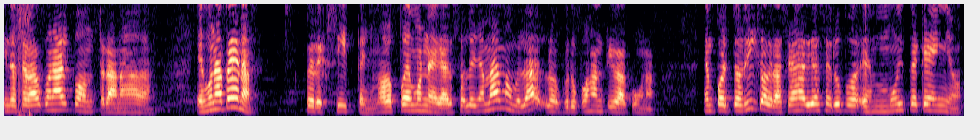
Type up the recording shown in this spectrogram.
y no se va a vacunar contra nada. Es una pena, pero existen, no los podemos negar. Eso le llamamos, ¿verdad? Los grupos antivacunas. En Puerto Rico, gracias a Dios, ese grupo es muy pequeño.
